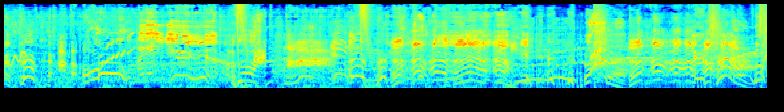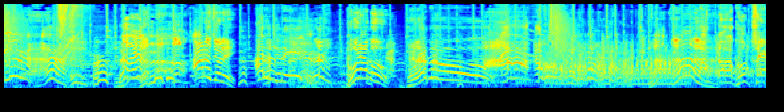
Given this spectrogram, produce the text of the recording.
어, 어, 어, আরও জোরে। আরও জোরে। ঘোরাবো। ঘোরাবো। তো ঘুরছে।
